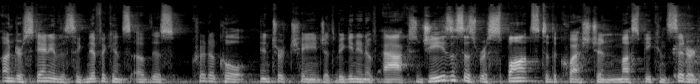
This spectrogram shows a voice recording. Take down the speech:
understanding of the significance of this critical interchange at the beginning of Acts, Jesus' response to the question must be considered.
